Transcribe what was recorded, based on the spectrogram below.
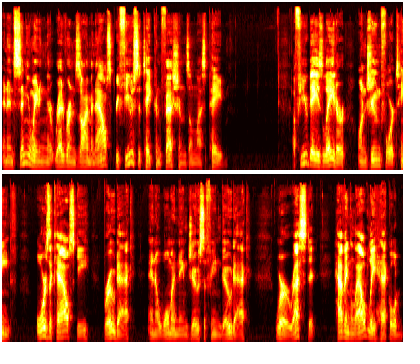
and insinuating that Reverend Zymanowski refused to take confessions unless paid. A few days later, on June 14th, Orzechowski, Brodak, and a woman named Josephine Godak were arrested, having loudly heckled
